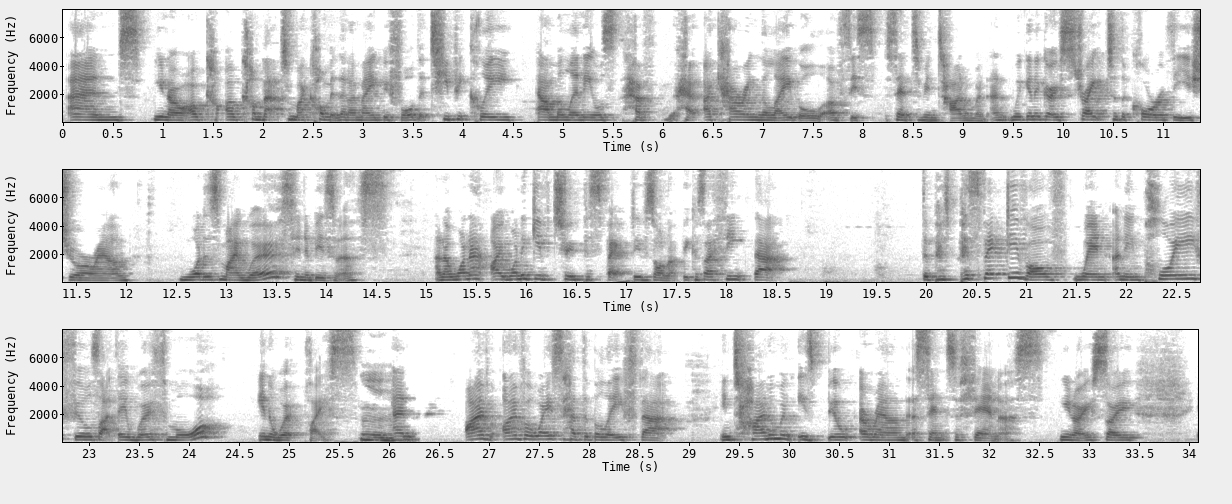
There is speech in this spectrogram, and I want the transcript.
and you know I'll, I'll come back to my comment that i made before that typically our millennials have, have are carrying the label of this sense of entitlement. And we're going to go straight to the core of the issue around what is my worth in a business? And i want to i want to give two perspectives on it because i think that the perspective of when an employee feels like they're worth more in a workplace. Mm. and I've I've always had the belief that entitlement is built around a sense of fairness. You know, so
